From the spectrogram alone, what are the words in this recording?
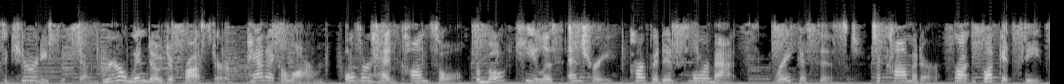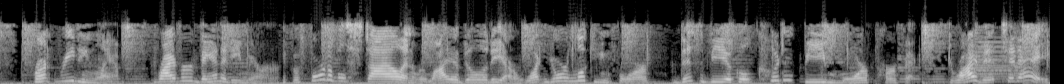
security system, rear window defroster, panic alarm, overhead console, remote keyless entry, carpeted floor mats, brake assist, tachometer, front bucket seats, front reading lamps, driver vanity mirror. If affordable style and reliability are what you're looking for, this vehicle couldn't be more perfect. Drive it today.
